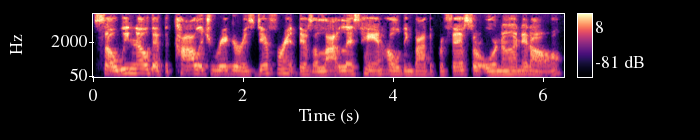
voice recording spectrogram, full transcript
So we know that the college rigor is different. There's a lot less hand holding by the professor or none at all.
